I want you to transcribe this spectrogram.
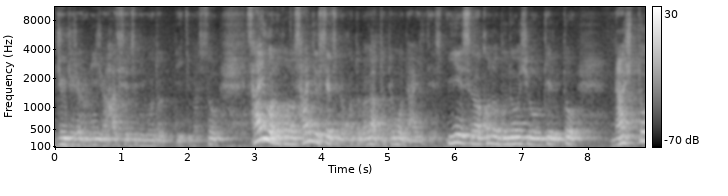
19章の28節に戻っていきますと最後のこの30節の言葉がとても大事ですイエスはこのブドウ酒を受けると成し遂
